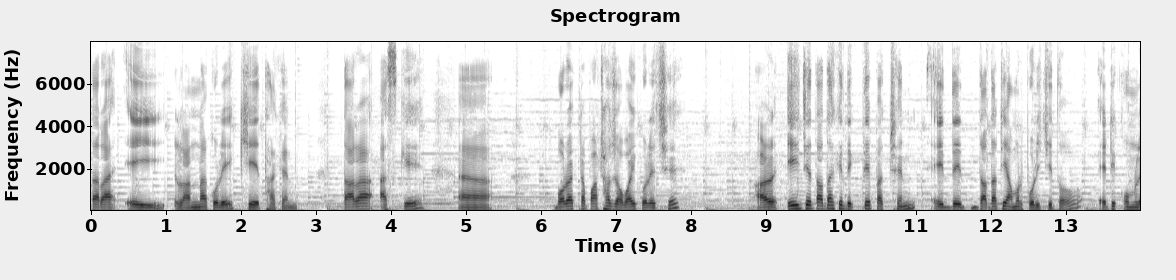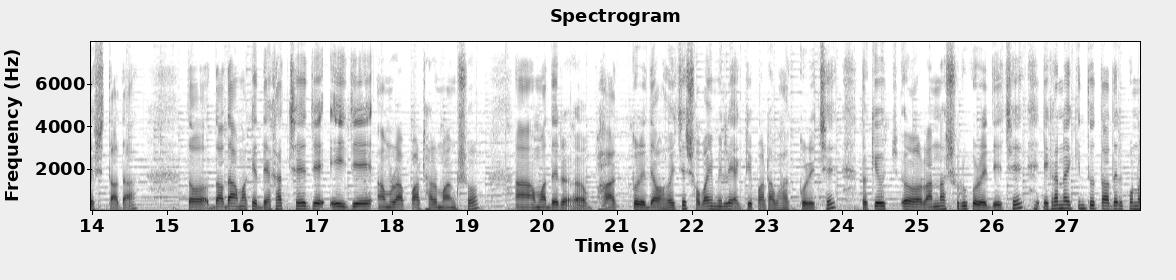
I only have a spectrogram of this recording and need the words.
তারা এই রান্না করে খেয়ে থাকেন। তারা আজকে বড় একটা পাঠা জবাই করেছে। আর এই যে দাদাকে দেখতে পাচ্ছেন, এই দাদাটি আমার পরিচিত, এটি কমলেশ দাদা। তো দাদা আমাকে দেখাচ্ছে যে এই যে আমরা পাঠার মাংস আমাদের ভাগ করে দেওয়া হয়েছে। সবাই মিলে একটি পাটা ভাগ করেছে। তো কেউ রান্না শুরু করে দিয়েছে। এখানে কিন্তু তাদের কোনো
